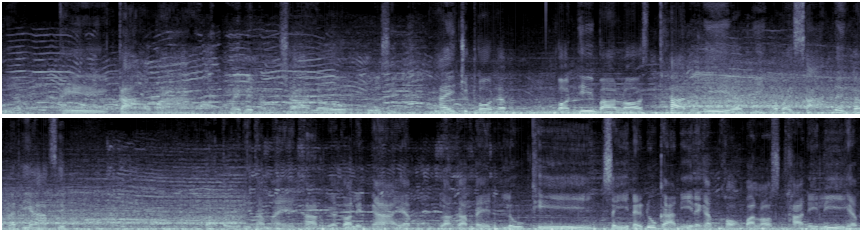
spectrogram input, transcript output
นี่ครับที่กลางออกมาไม่เป็นธรรมชาติแล้วผู้ตัดสินให้จุดโทษครับ ก่อนที่บาลอสทาเดลี่ครับยิงเข้าไป 3-1 ครับนาที 50 ประตูนี้ทำให้ท่าเรือก็เล่นง่ายครับ แล้วก็เป็นลูกทีสี่4 ในฤดูกาลนี้นะครับ ของบาลอสทาเดลี่ครับ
